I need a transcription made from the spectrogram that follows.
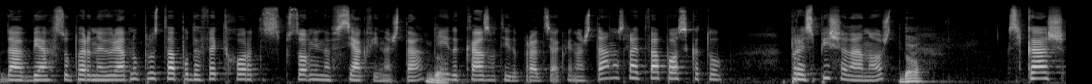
Да, бях супер невероятно. Плюс това по дефект хората са способни на всякакви неща. Да. И да казват и да правят всякакви неща. Но след това, после като преспиш една нощ, Да. си кажеш...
